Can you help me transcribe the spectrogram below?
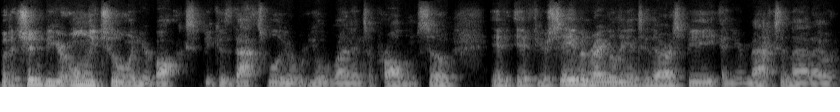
but it shouldn't be your only tool in your box because that's where you'll, you'll run into problems. So if, if you're saving regularly into the RSP and you're maxing that out,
